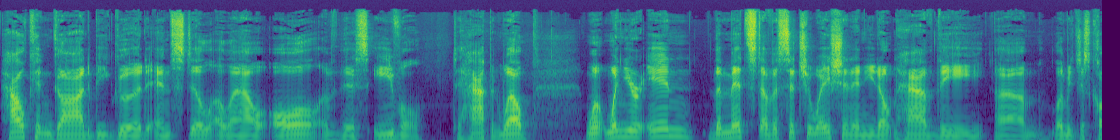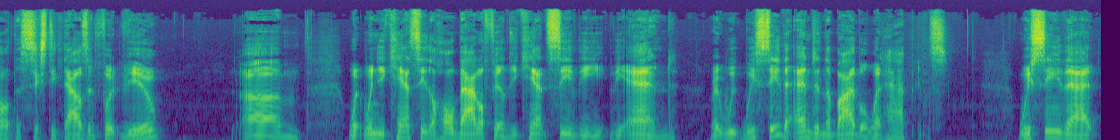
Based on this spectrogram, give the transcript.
how can God be good and still allow all of this evil to happen? Well, when you're in the midst of a situation and you don't have the, um, let me just call it the 60,000 foot view, um, when, when you can't see the whole battlefield, you can't see the, the end, right? We, we see the end in the Bible, what happens. We see that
